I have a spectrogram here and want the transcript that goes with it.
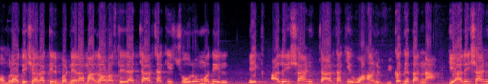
अमरावती शहरातील बडनेरा मार्गावर असलेल्या चार चाकी शोरूम मधील एक आलिशान चार चाकी वाहन विकत घेताना ही आलिशान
